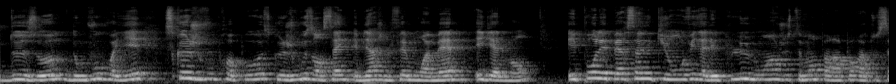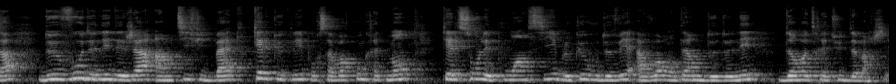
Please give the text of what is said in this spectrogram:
de zone. Donc vous voyez, ce que je vous propose, ce que je vous enseigne, eh bien je le fais moi-même également. Et pour les personnes qui ont envie d'aller plus loin justement par rapport à tout ça, de vous donner déjà un petit feedback, quelques clés pour savoir concrètement quels sont les points cibles que vous devez avoir en termes de données dans votre étude de marché.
